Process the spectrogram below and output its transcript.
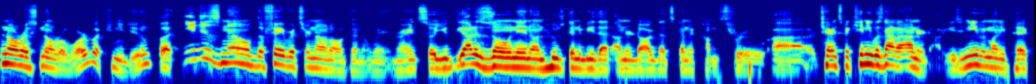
No risk, no reward. What can you do? But you just know the favorites are not all going to win, right? So you got to zone in on who's going to be that underdog that's going to come through. Uh, Terrance McKinney was not an underdog. He's an even money pick.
